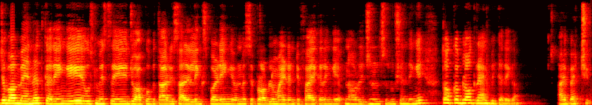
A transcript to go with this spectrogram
जब आप मेहनत करेंगे, उसमें से जो आपको बता रही सारे लिंक्स पढ़ेंगे, उनमें से प्रॉब्लम आइडेंटिफाई करेंगे, अपना ओरिजिनल सोल्यूशन देंगे तो आपका ब्लॉग रैंक भी करेगा। आई बेट यू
